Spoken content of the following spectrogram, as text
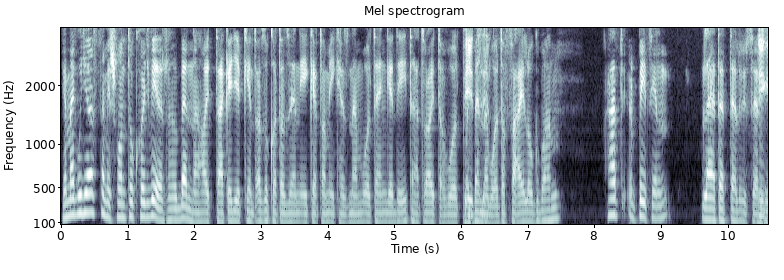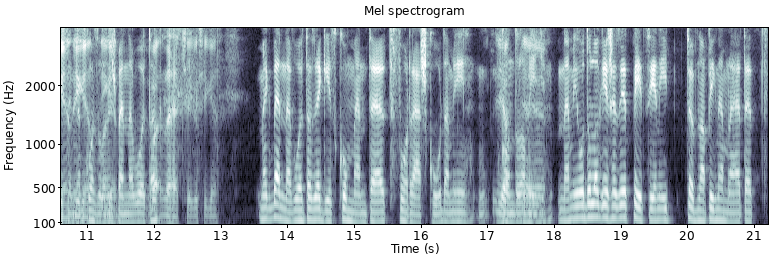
Ja, meg ugye azt nem is mondtuk, hogy véletlenül benne hagyták egyébként azokat a zenéket, amikhez nem volt engedély, tehát rajta volt, vagy benne volt a fájlokban. Hát PC-n lehetett előszedni, igen, szerintem igen, konzolon igen. is benne voltak. Lehetséges, igen. Meg benne volt az egész kommentelt forráskód, ami ja, gondolom ja, így ja. nem jó dolog, és ezért PC-n így több napig nem lehetett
